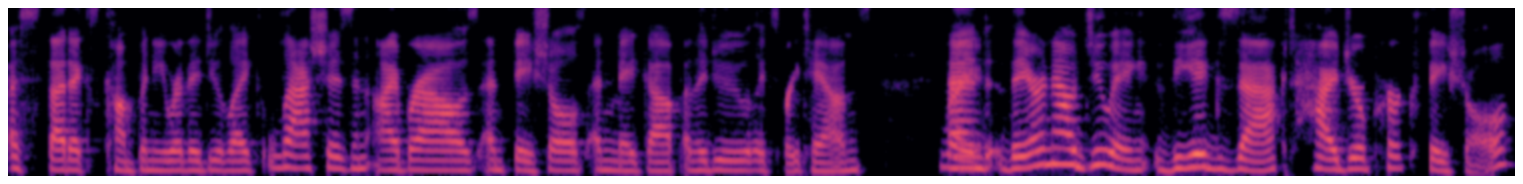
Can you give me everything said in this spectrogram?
aesthetics company where they do like lashes and eyebrows and facials and makeup and they do like spray tans. right. And they are now doing the exact Hydro Perk facial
